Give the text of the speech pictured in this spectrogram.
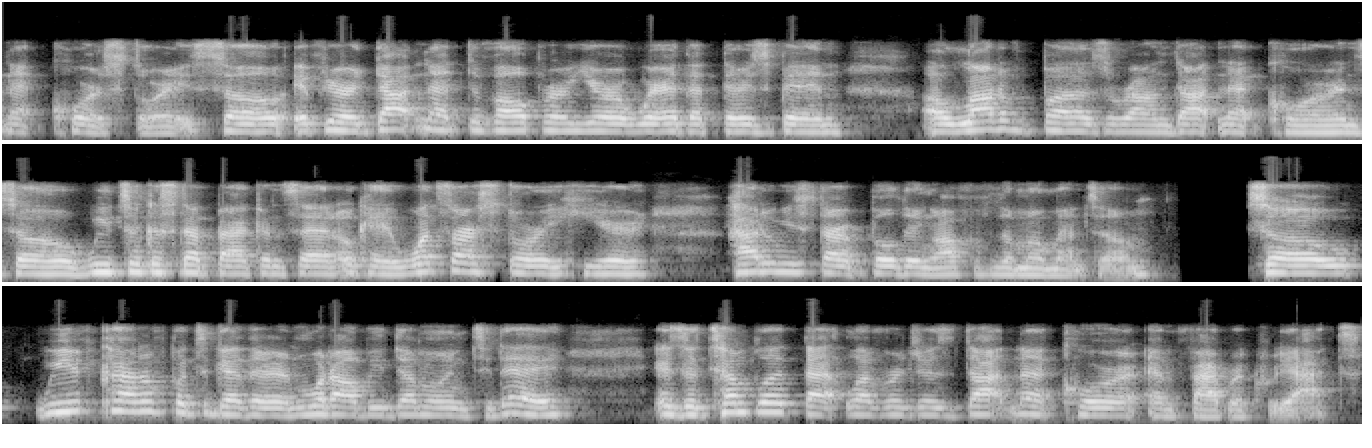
.NET Core story? So, if you're a .NET developer, you're aware that there's been a lot of buzz around .NET Core, and so we took a step back and said, okay, what's our story here? How do we start building off of the momentum? So, we've kind of put together, and what I'll be demoing today is a template that leverages .NET Core and Fabric React.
